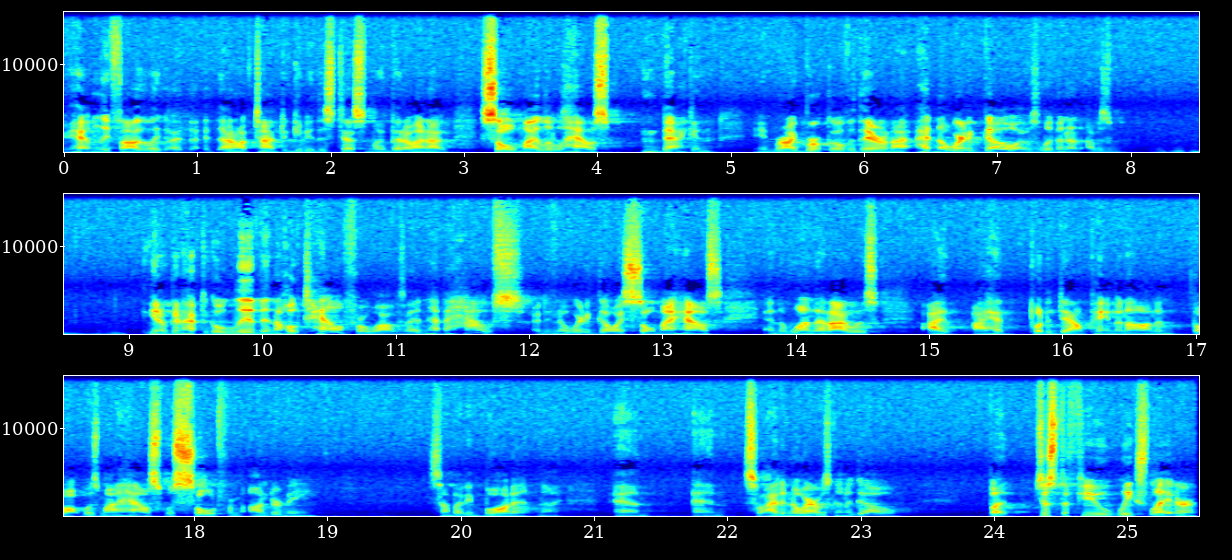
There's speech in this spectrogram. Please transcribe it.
Your Heavenly Father, like, I don't have time to give you this testimony, but when I sold my little house back in, in Rye Brook over there, and I had nowhere to go. I was living, in, I was you know, going to have to go live in a hotel for a while because I didn't have a house. I didn't know where to go. I sold my house, and the one that I was, I, I had put a down payment on and thought was my house was sold from under me. Somebody bought it, and, I, and, and so I didn't know where I was going to go. But just a few weeks later,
